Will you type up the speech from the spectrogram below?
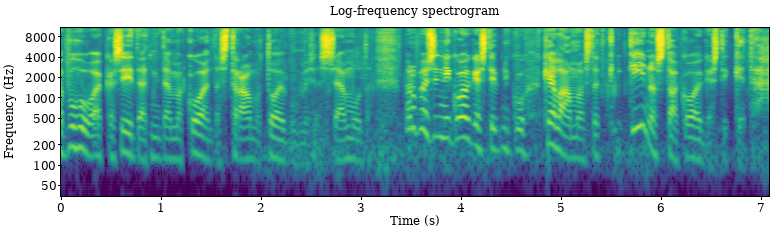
Mä puhun vaikka siitä, että mitä mä koen tässä traumatoipumisessa ja muuta. Mä rupesin niin kuin oikeasti niin kuin kelaamaan sitä, että kiinnostaako oikeasti ketään.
